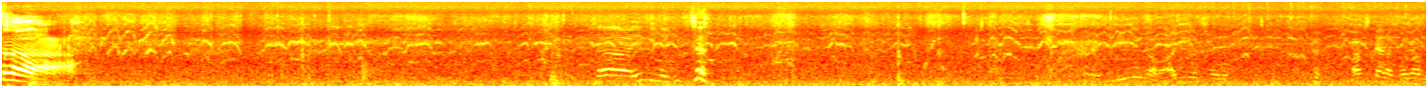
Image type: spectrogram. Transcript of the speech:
왔다! 자 여기는 6천. 리는가 와주는 저는 낚싯대 하나 더 잡으면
